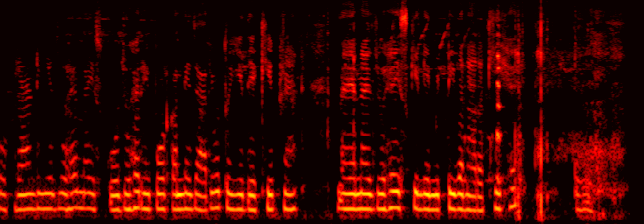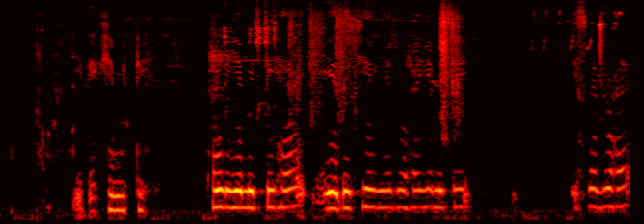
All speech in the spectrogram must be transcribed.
तो फ्रेंड ये जो है, मैं इसको जो है रिपोर्ट करने जा रही हूँ तो ये देखिए फ्रेंड मैंने जो है इसके लिए मिट्टी बना रखी है। तो ये देखिए मिट्टी। फ्रेंड ये मिट्टी है, ये देखिए, ये जो है ये मिट्टी, इसमें जो है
